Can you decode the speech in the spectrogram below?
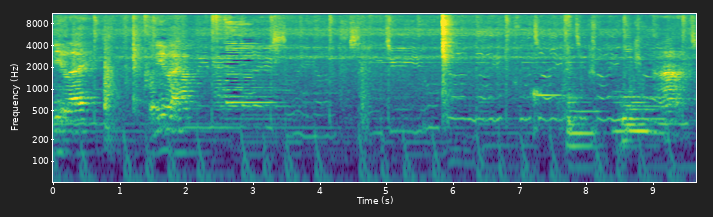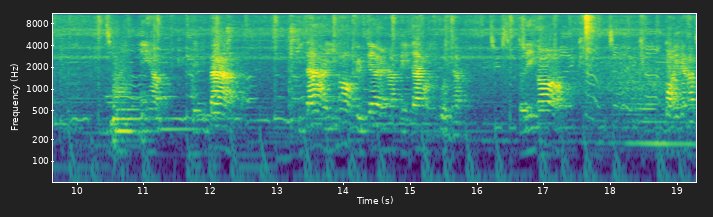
นี่เลย ตัวนี้เลยครับนี่ครับเป็นกีตาร์กีตา ห้อฟิวเจอร์นะครับเป็นกีตาของญี่ปุ่นครับ ตัวนี้ก็ปล่อยนะครับ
